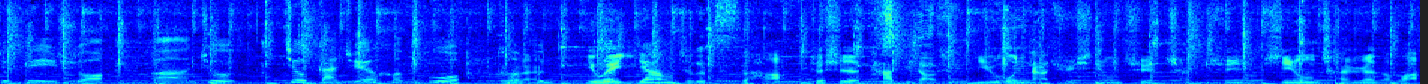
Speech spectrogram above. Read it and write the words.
就可以说，嗯、就 就感觉很不很不，因为 young 这个词哈，就是它比较，你如果你拿去形容去成形形容成人的话，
